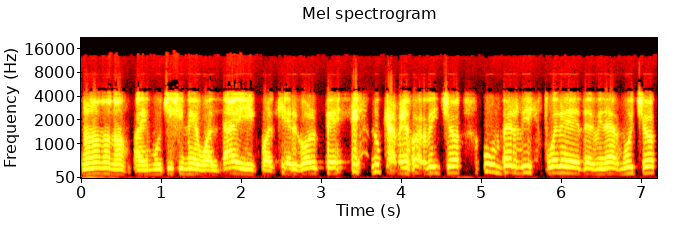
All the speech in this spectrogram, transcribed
No, no, no, no. Hay muchísima igualdad y cualquier golpe, nunca mejor dicho, un verdi puede determinar mucho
